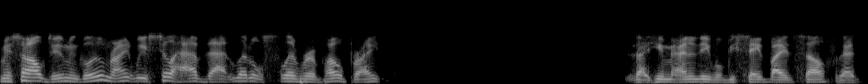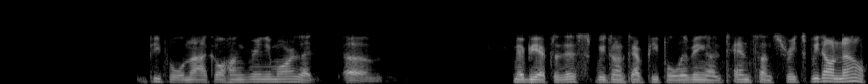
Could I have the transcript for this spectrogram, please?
I mean, it's not all doom and gloom, right? We still have that little sliver of hope, right? That humanity will be saved by itself, that people will not go hungry anymore. That um, maybe after this, we don't have people living on tents on streets. We don't know.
